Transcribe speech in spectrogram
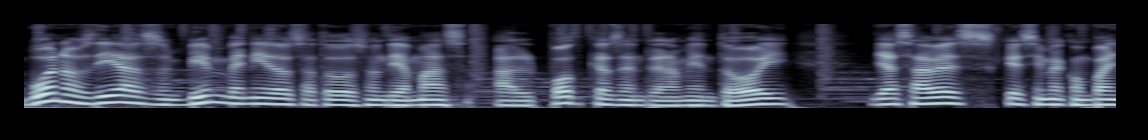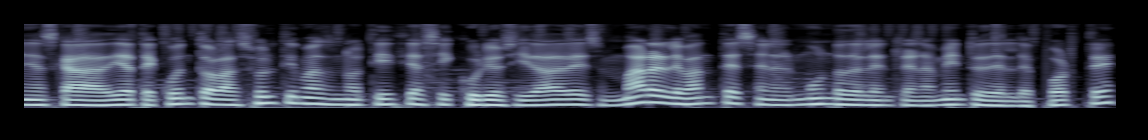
Buenos días, bienvenidos a todos un día más al podcast de entrenamiento hoy. Ya sabes que si me acompañas cada día te cuento las últimas noticias y curiosidades más relevantes en el mundo del entrenamiento y del deporte.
